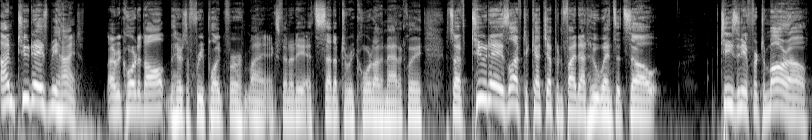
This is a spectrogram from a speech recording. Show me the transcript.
I'm two days behind. I recorded all. Here's a free plug for my Xfinity. It's set up to record automatically. So I have two days left to catch up and find out who wins it. So teasing you for tomorrow.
